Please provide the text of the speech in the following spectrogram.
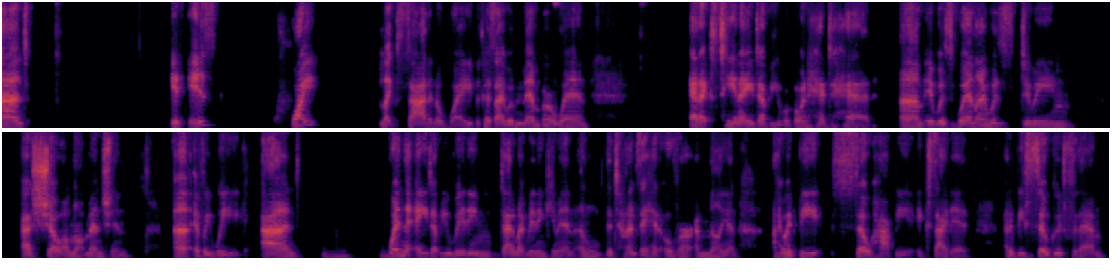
And it is quite like sad in a way because I remember when NXT and AEW were going head to head. Um, it was when I was doing a show I'll not mention uh, every week, and when the AEW rating, Dynamite rating came in, and the times they hit over a million, I would be so happy, excited, and it'd be so good for them.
